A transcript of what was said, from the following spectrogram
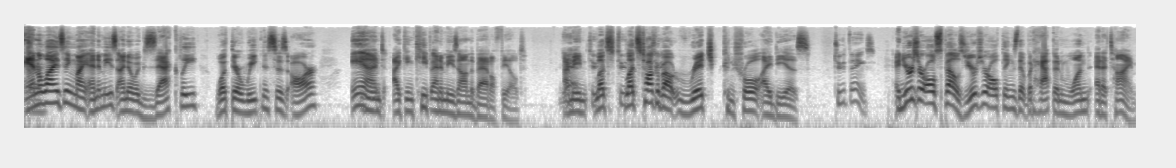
analyzing my enemies. I know exactly what their weaknesses are, and I can keep enemies on the battlefield. I Mm-hmm. Mean, two- let's two- let's talk two- about rich control ideas. two things. And yours are all spells. Yours are all things that would happen one at a time.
